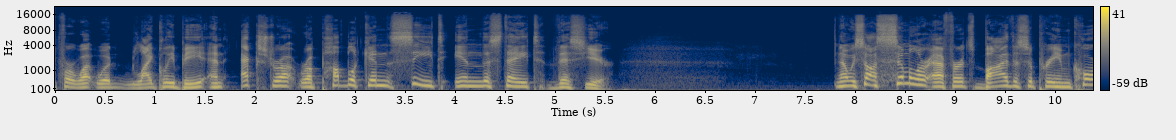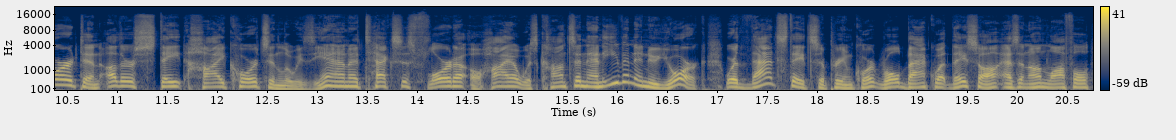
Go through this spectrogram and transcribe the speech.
for what would likely be an extra Republican seat in the state this year. Now, we saw similar efforts by the Supreme Court and other state high courts in Louisiana, Texas, Florida, Ohio, Wisconsin, and even in New York, where that state's Supreme Court rolled back what they saw as an unlawful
